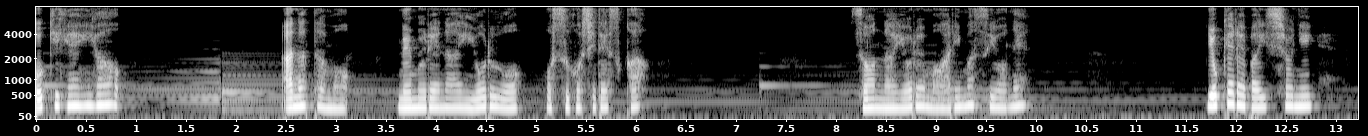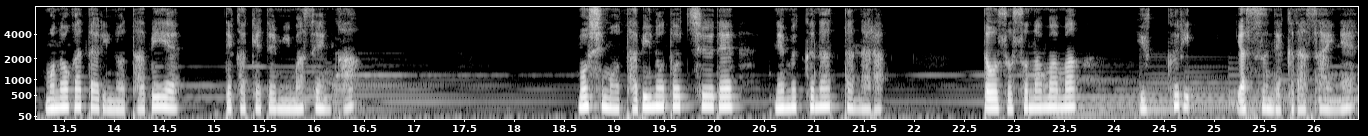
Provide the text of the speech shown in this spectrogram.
ごきげんよう。あなたも眠れない夜をお過ごしですか？そんな夜もありますよね。よければ一緒に物語の旅へ出かけてみませんか？もしも旅の途中で眠くなったなら、どうぞそのままゆっくり休んでくださいね。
